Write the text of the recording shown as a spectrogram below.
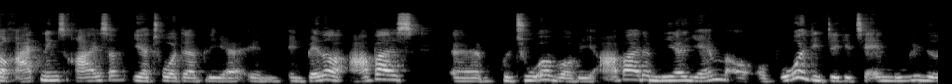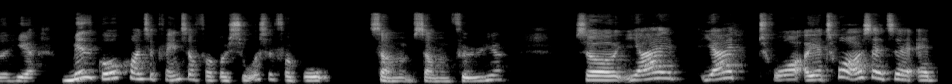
forretningsrejser. Jeg tror, der bliver en, en bedre arbejds øh, kultur, hvor vi arbejder mere hjemme og, og bruger de digitale muligheder her, med gode konsekvenser for ressourceforbrug som, som følger. Så jeg, jeg tror, og jeg tror også, at, øh, at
